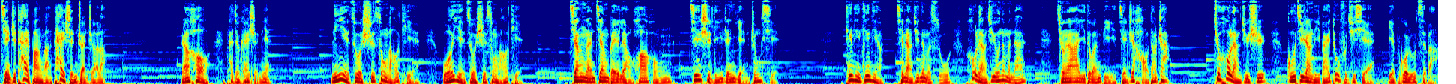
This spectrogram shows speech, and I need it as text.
简直太棒了，太神转折了。”然后他就开始念。你也作诗送老铁，我也作诗送老铁。江南江北了花红，皆是离人眼中血。听听听听，前两句那么俗，后两句又那么难，琼瑶阿姨的文笔简直好到炸。就后两句诗，估计让李白、杜甫去写，也不过如此吧。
